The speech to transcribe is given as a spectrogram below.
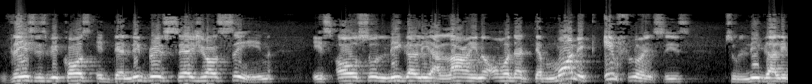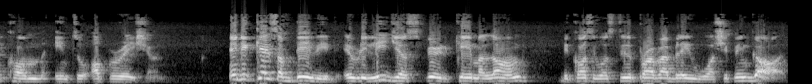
This is because a deliberate sexual sin is also legally allowing all the demonic influences to legally come into operation. In the case of David, a religious spirit came along because he was still probably worshiping God.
